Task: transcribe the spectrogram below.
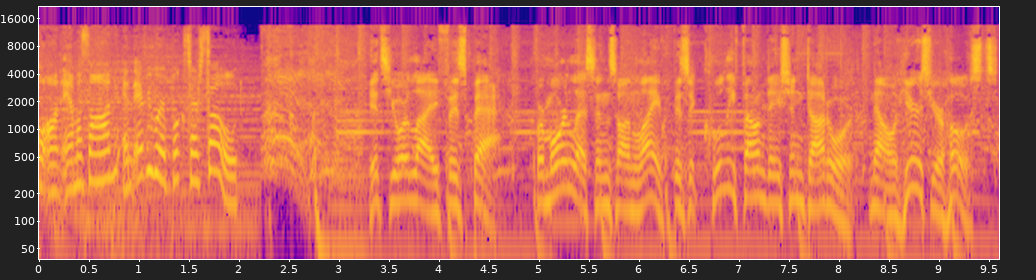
available on Amazon and everywhere books are sold. It's Your Life is back. For more lessons on life, visit CooleyFoundation.org. Now, here's your hosts,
